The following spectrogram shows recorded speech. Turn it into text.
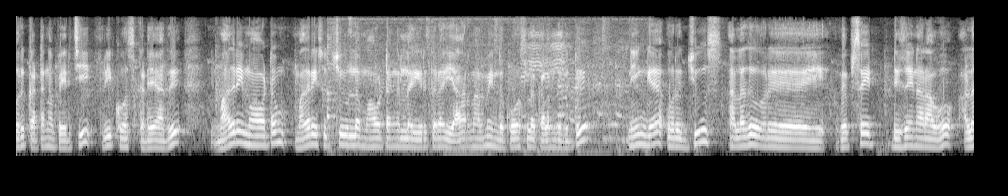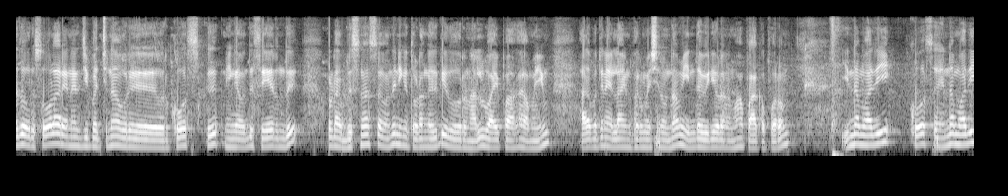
ஒரு கட்டண பயிற்சி ஃப்ரீ கோர்ஸ் கிடையாது. மதுரை மாவட்டம் மதுரை சுற்றி உள்ள மாவட்டங்களில் இருக்கிற யாருனாலுமே இந்த கோர்ஸில் கலந்துக்கிட்டு நீங்கள் ஒரு ஜூஸ் அல்லது ஒரு வெப்சைட் டிசைனராகவோ அல்லது ஒரு சோலார் எனர்ஜி பற்றின ஒரு ஒரு கோர்ஸ்க்கு நீங்கள் வந்து சேர்ந்து உங்களோட பிஸ்னஸை வந்து நீங்கள் தொடங்குறதுக்கு இது ஒரு நல் வாய்ப்பாக அமையும். அதை பற்றின எல்லா இன்ஃபர்மேஷனும் தான் இந்த வீடியோவில் நம்ம பார்க்க போகிறோம் இந்த மாதிரி கோர்ஸ் இந்த மாதிரி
